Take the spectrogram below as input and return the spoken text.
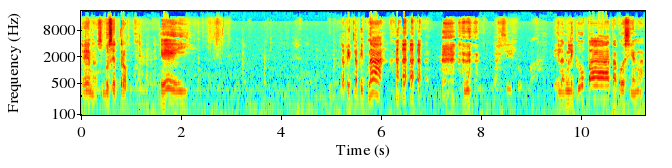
Ayan o, si Buset Rock. Hey! Lapit-lapit na! Ilang liko pa, tapos yan na.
